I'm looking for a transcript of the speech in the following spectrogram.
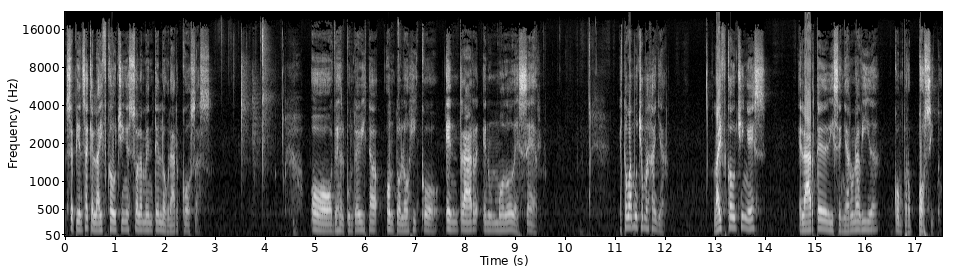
se piensa que life coaching es solamente lograr cosas. O desde el punto de vista ontológico, entrar en un modo de ser. Esto va mucho más allá. Life coaching es el arte de diseñar una vida con propósito.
